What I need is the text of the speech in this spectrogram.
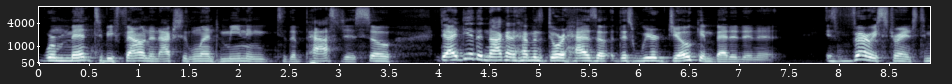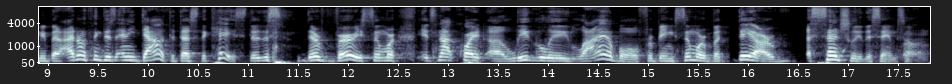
were meant to be found and actually lent meaning to the passages. So the idea that Knock on Heaven's Door has a, this weird joke embedded in it is very strange to me, but I don't think there's any doubt that that's the case. They're this, they're very similar. It's not quite uh, legally liable for being similar, but they are essentially the same song.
